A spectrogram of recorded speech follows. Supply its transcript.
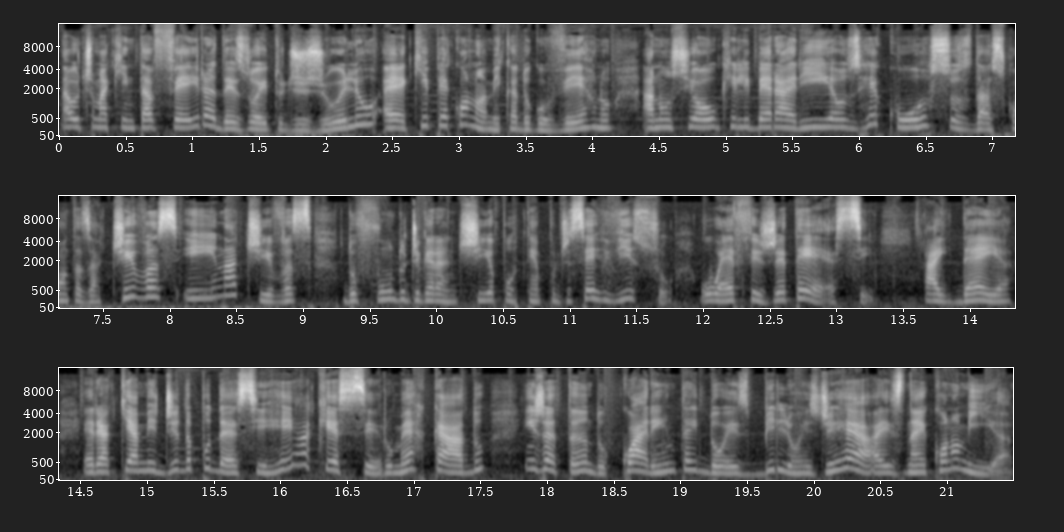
Na última quinta-feira, 18 de julho, a equipe econômica do governo anunciou que liberaria os recursos das contas ativas e inativas do Fundo de Garantia por Tempo de Serviço, o FGTS. A ideia era que a medida pudesse reaquecer o mercado, injetando 42 bilhões de reais na economia.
